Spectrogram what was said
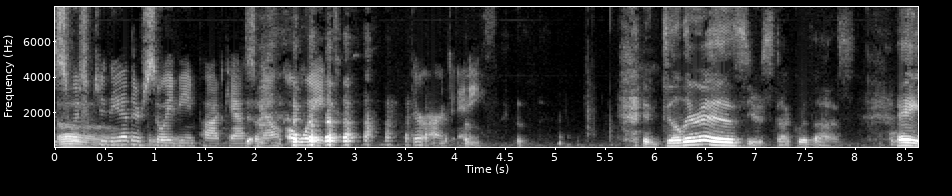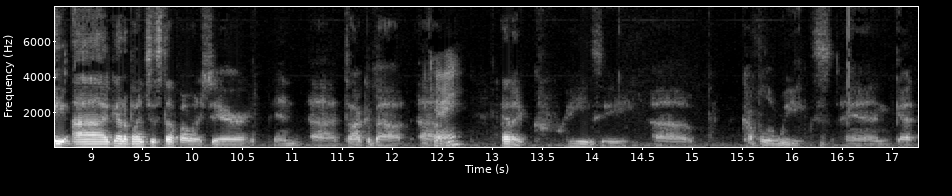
switch to the Oh, other boy. soybean podcast now. Oh wait, there aren't any. Until there is, you're stuck with us. Hey, uh, I got a bunch of stuff I want to share and uh, talk about. Um, Okay. had a crazy uh, couple of weeks and got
